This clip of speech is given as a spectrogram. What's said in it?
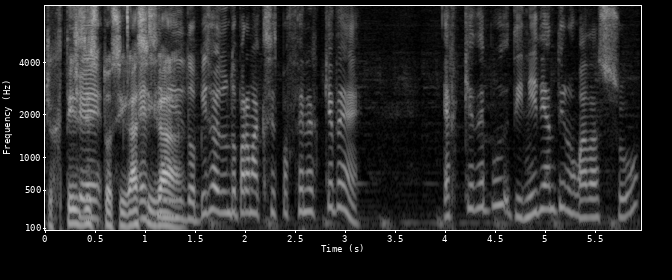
Και χτίζεις Και το σιγά σιγά. Συνειδητοποίησα ότι το πράγμα ξέρεις πώς θα έρχεται. Έρχεται που την ίδια την ομάδα σου,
